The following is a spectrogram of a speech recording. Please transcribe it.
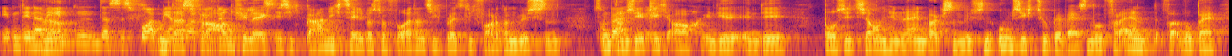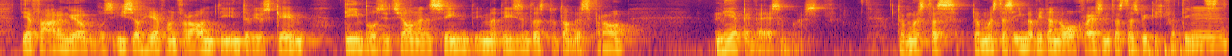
Eben den erwähnten, dass es vor, mehr Und dass Vorbilder Frauen gibt. vielleicht, die sich gar nicht selber so fordern, sich plötzlich fordern müssen Zum und dann Beispiel. wirklich auch in die, in die Position hineinwachsen müssen, um sich zu beweisen. Wobei die Erfahrung ja, was ich so her von Frauen, die Interviews geben, die in Positionen sind, immer diesen, dass du dann als Frau mehr beweisen musst. Du musst das, du musst das immer wieder nachweisen, dass das wirklich verdienst.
